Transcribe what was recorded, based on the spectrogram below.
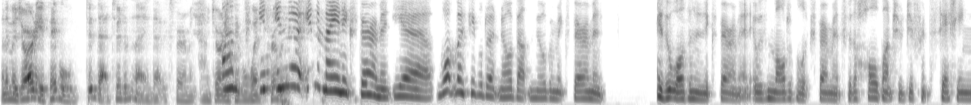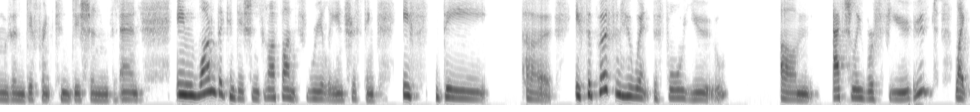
And the majority of people did that too, didn't they? In that experiment, the majority um, of people went in, through in it. the in the main experiment. Yeah, what most people don't know about the Milgram experiment is it wasn't an experiment. It was multiple experiments with a whole bunch of different settings and different conditions. And in one of the conditions, and I find this really interesting, if the uh, if the person who went before you um, actually refused like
